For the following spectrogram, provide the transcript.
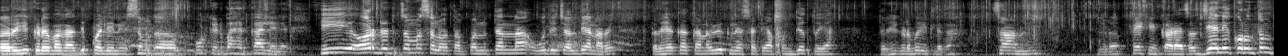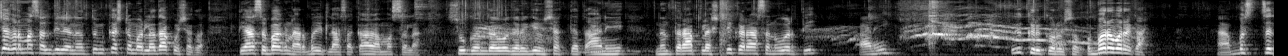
तर इकडे बघा दीपालीने समजा पॉकेट बाहेर काढलेलं आहे. ही ऑर्डरचा मसाला होता पण त्यांना उद्याच्याला देणार आहे. तर ह्या काकांना विकण्यासाठी आपण देतो या तर इकडे बघितलं का? चालू आहे. इकडं पॅकिंग काढायचं. जेणेकरून तुमच्याकडे मसाला दिले ना तुम्ही कस्टमरला दाखवू शकता. ते असं बघणार बघितलं असा काळा मसाला. सुगंध वगैरे घेऊ शकतात आणि नंतर आपला स्टिकर असन वरती आणि विक्री करू शकतो. बरोबर आहे का? हां बस चल.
